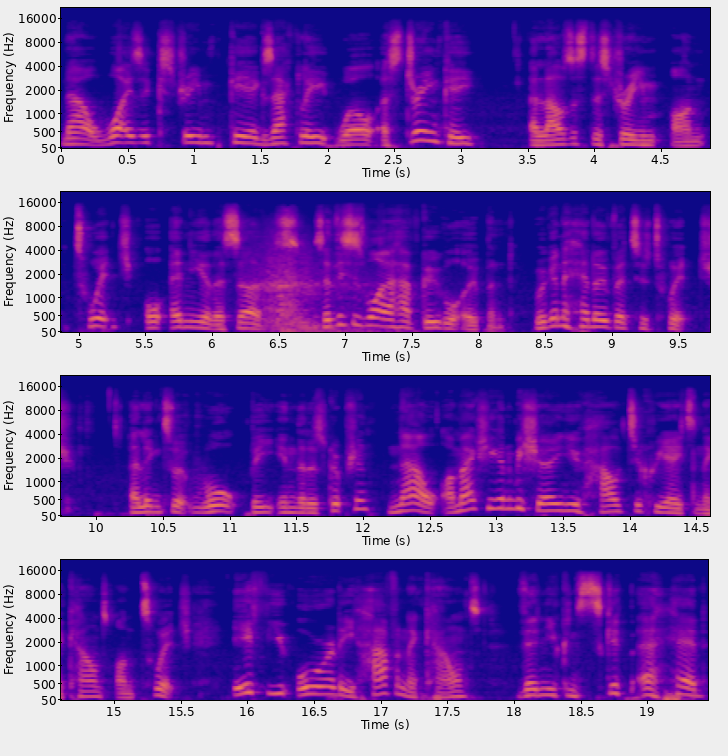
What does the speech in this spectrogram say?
Now what is a stream key exactly? Well, a stream key allows us to stream on Twitch or any other service. So this is why I have Google opened. We're going to head over to Twitch. A link to it will be in the description. Now, I'm actually going to be showing you how to create an account on Twitch. If you already have an account, then you can skip ahead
